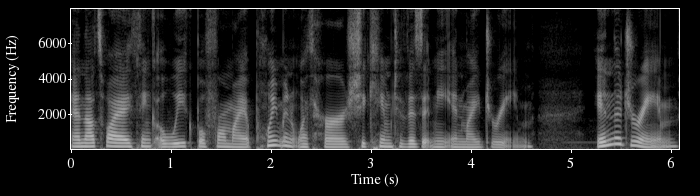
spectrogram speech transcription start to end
and that's why I think a week before my appointment with her, she came to visit me in my dream. In the dream,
